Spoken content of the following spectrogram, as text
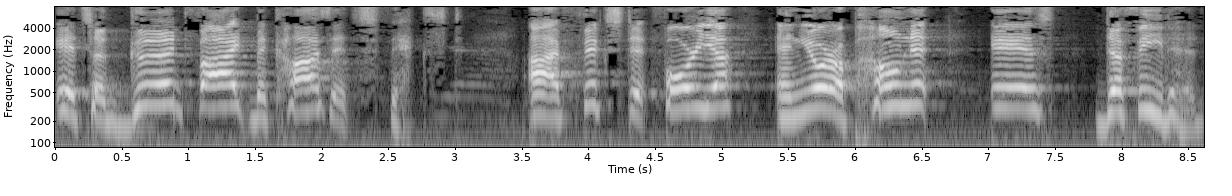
It's a good fight because it's fixed. I fixed it for you and your opponent is defeated.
